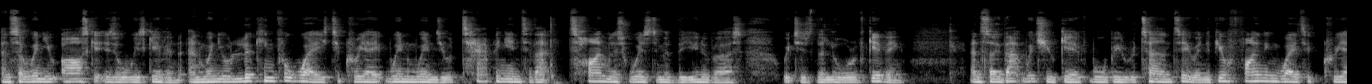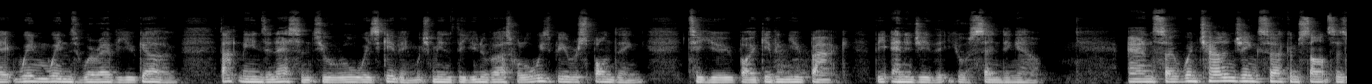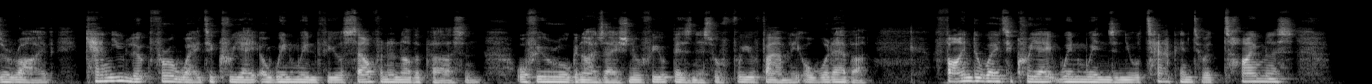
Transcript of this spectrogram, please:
And so when you ask, it is always given. And when you're looking for ways to create win-wins, you're tapping into that timeless wisdom of the universe, which is the law of giving. And so that which you give will be returned to. And if you're finding a way to create win-wins wherever you go, that means in essence, you're always giving, which means the universe will always be responding to you by giving you back the energy that you're sending out. And so when challenging circumstances arrive, can you look for a way to create a win-win for yourself and another person, or for your organization, or for your business, or for your family, or whatever? Find a way to create win-wins and you'll tap into a timeless,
